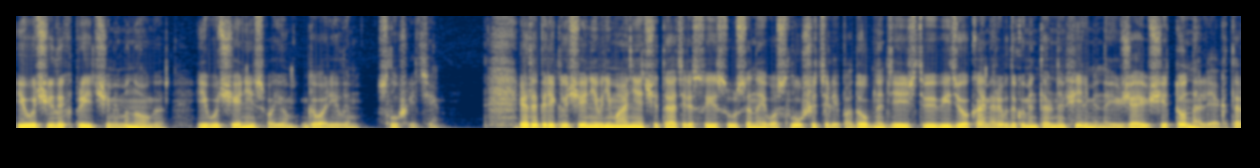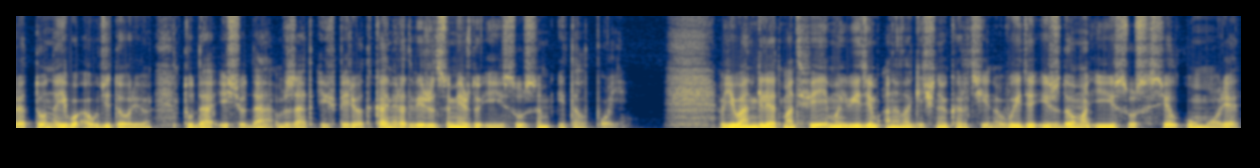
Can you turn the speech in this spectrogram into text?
И учил их притчами много, и в учении своем говорил им «слушайте». Это переключение внимания читателя с Иисуса на его слушателей подобно действию видеокамеры в документальном фильме, наезжающей то на лектора, то на его аудиторию. Туда и сюда, взад и вперед, камера движется между Иисусом и толпой. В Евангелии от Матфея мы видим аналогичную картину. Выйдя из дома, Иисус сел у моря,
